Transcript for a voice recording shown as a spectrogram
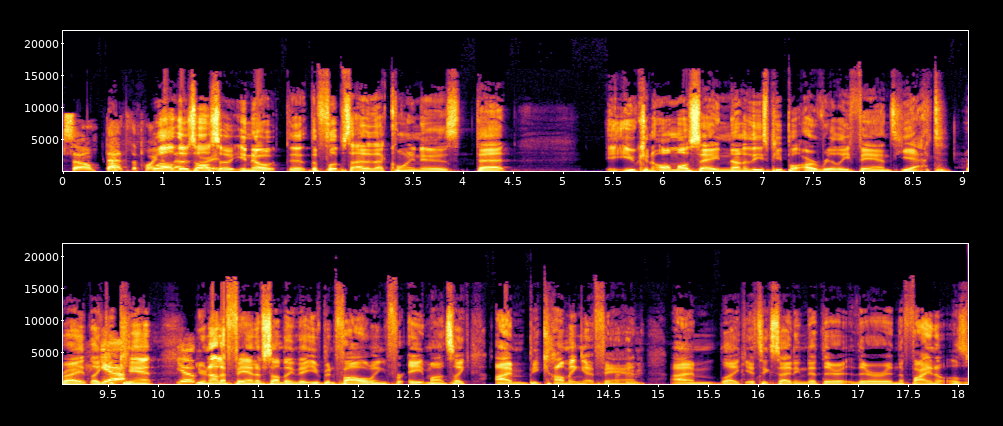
so that's the point Well, of that there's story. also you know the the flip side of that coin is that y- you can almost say none of these people are really fans yet, right? Like Yeah. you can't. Yep. You're not a fan of something that you've been following for eight months. Like I'm becoming a fan. I'm like it's exciting that they're they're in the finals,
